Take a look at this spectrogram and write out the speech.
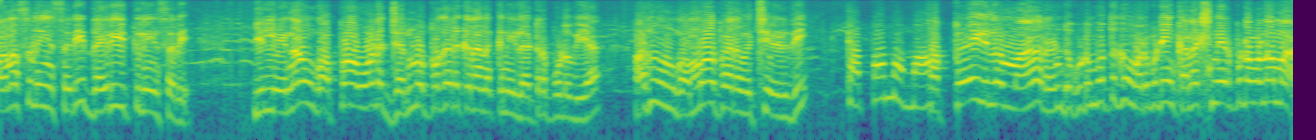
மனசுலயும் சரி தைரியத்திலயும் சரி. இல்லைன்னா உங்க அப்பாவோட ஜென்ம பகருக்கு எனக்கு நீ லெட்டர் போடுவியா? அதுவும் உங்க அம்மா பேரை வச்சு எழுதி. தப்பா மாமா. தப்பே இல்லம்மா. ரெண்டு குடும்பத்துக்கும் மறுபடியும் கனெக்ஷன் ஏற்பட வேணாமா?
